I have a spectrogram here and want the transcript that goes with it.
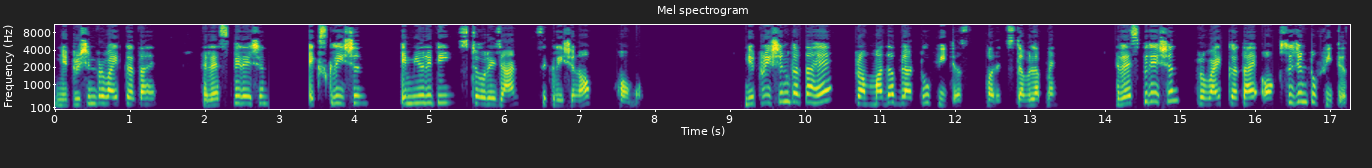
Nutrition provide करता है respiration excretion immunity storage and secretion of hormone nutrition करता है from mother blood to foetus for its development respiration provide करता है oxygen to foetus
